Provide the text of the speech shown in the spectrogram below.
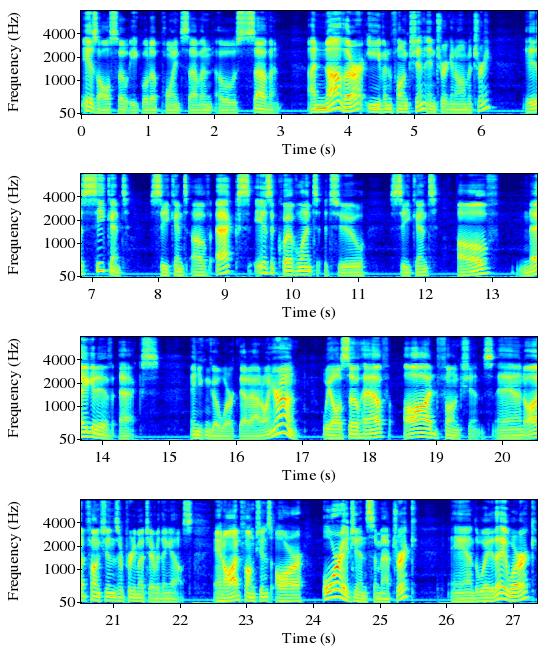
is also equal to 0.707. Another even function in trigonometry is secant. Secant of x is equivalent to secant of negative x. And you can go work that out on your own. We also have odd functions, and odd functions are pretty much everything else. And odd functions are origin symmetric, And the way they work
